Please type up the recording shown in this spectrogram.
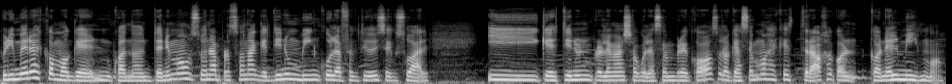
Primero es como que cuando tenemos una persona que tiene un vínculo afectivo y sexual y que tiene un problema de eyaculación precoz, lo que hacemos es que trabaja con, con él mismo.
